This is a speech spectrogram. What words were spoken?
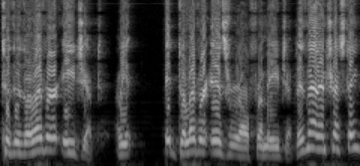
to deliver Egypt. I mean, deliver Israel from Egypt. Isn't that interesting?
